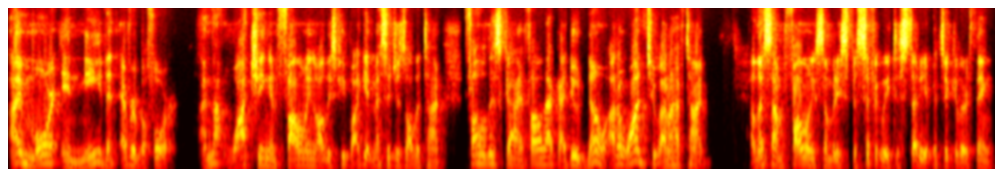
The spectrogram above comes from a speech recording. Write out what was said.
I'm more in me than ever before. I'm not watching and following all these people. I get messages all the time. Follow this guy, follow that guy. Dude, no, I don't want to. I don't have time. Unless I'm following somebody specifically to study a particular thing,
